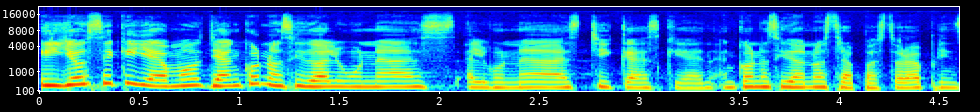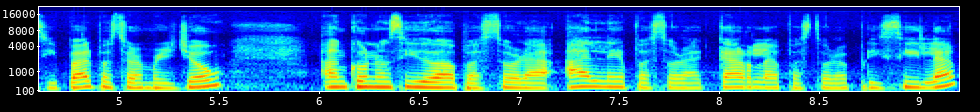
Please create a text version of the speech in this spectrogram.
Y yo sé que ya, hemos, ya han conocido algunas, algunas chicas que han, conocido a nuestra pastora principal, pastora Mary Jo, han conocido a pastora Ale, pastora Carla, pastora Priscila,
